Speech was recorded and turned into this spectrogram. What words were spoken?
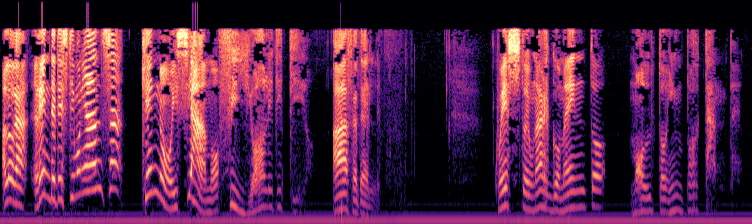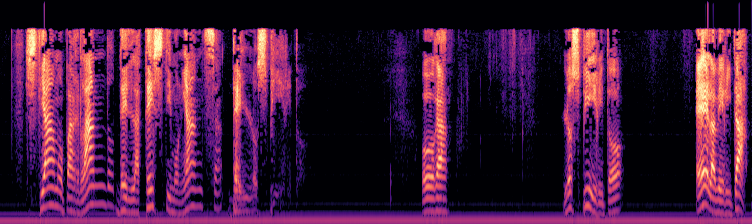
Allora, rende testimonianza che noi siamo figlioli di Dio. Ah, fratelli, questo è un argomento molto importante stiamo parlando della testimonianza dello Spirito. Ora, lo Spirito è la verità.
